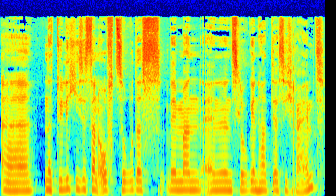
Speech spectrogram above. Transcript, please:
äh, natürlich ist es dann oft so, dass wenn man einen Slogan hat, der sich reimt,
